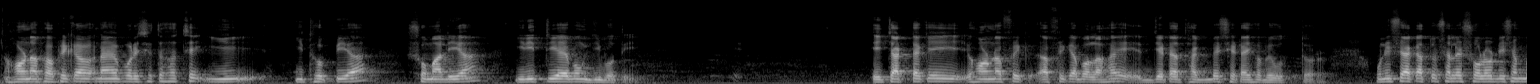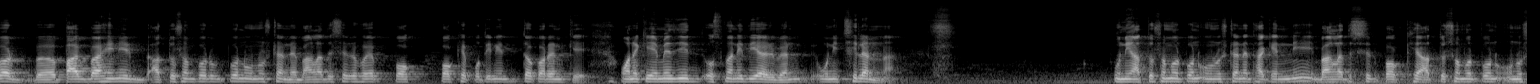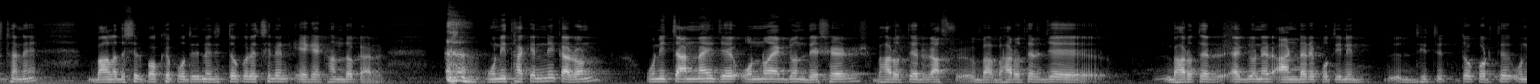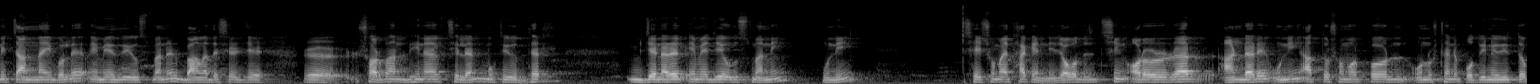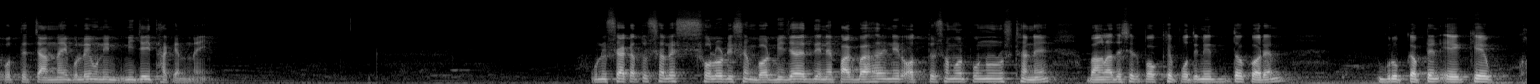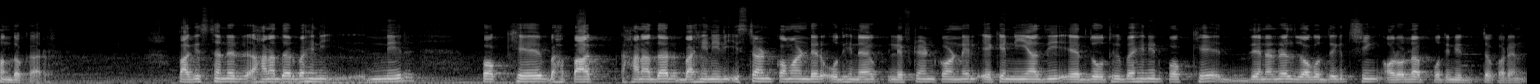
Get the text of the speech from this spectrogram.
হর্ন অফ আফ্রিকা নামে পরিচিত হচ্ছে ই- ইথিওপিয়া সোমালিয়া, ইরিত্রিয়া এবং জিবতি। এই চারটাকেই হর্ন আফ্রিকা আফ্রিকা বলা হয়, যেটা থাকবে সেটাই হবে উত্তর। উনিশশো একাত্তর সালের ষোলো ডিসেম্বর পাক বাহিনীর আত্মসমর্পণ অনুষ্ঠানে বাংলাদেশের হয়ে পক্ষে প্রতিনিধিত্ব করেন কে? অনেকে এমএজি ওসমানী দিয়ে আসবেন, উনি ছিলেন না। উনি আত্মসমর্পণ অনুষ্ঠানে থাকেননি, বাংলাদেশের পক্ষে আত্মসমর্পণ অনুষ্ঠানে বাংলাদেশের পক্ষে প্রতিনিধিত্ব করেছিলেন এ কে খান্দকার। উনি থাকেননি কারণ উনি চান নাই যে অন্য একজন দেশের ভারতের রাষ্ট্র ভারতের যে, ভারতের একজনের আন্ডারে প্রতিনিধিত্ব করতে উনি চান নাই বলে এম এজি উসমানের বাংলাদেশের যে সর্বাধিনায়ক ছিলেন মুক্তিযুদ্ধের general M A J Osmani, উনি সেই সময় থাকেননি। জগৎজিৎ সিং অরোরার আন্ডারে উনি আত্মসমর্পণ অনুষ্ঠানে প্রতিনিধিত্ব করতে চান নাই বলে উনি নিজেই থাকেন নাই। উনিশশো একাত্তর সালের ষোলো ডিসেম্বর বিজয়ের দিনে পাক বাহিনীর আত্মসমর্পণ অনুষ্ঠানে বাংলাদেশের পক্ষে প্রতিনিধিত্ব করেন group captain A K Khandaker. পাকিস্তানের হানাদার বাহিনীর পক্ষে পাক হানাদার বাহিনীর ইস্টার্ন কমান্ডের অধিনায়ক lieutenant colonel A K Niazi এর যৌথ বাহিনীর পক্ষে জেনারেল জগদ্দীপ সিং অরোলা প্রতিনিধিত্ব করেন।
